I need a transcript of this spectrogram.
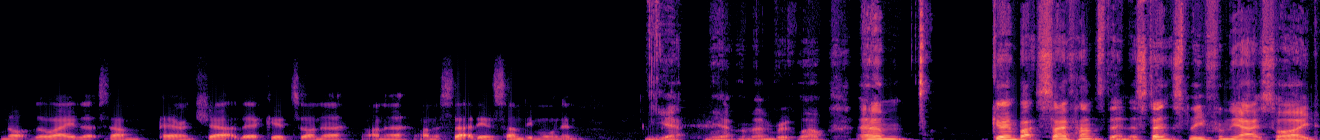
not the way that some parents shout at their kids on a on a on a saturday and sunday morning. Yeah yeah remember it well. Um going back to Southampton, ostensibly from the outside,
